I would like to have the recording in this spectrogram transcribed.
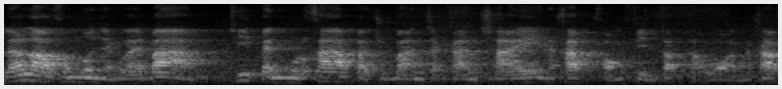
แล้วเราคำนวณอย่างไรบ้าง ที่เป็นมูลค่าปัจจุบันจากการใช้นะครับของสินทรัพย์ถาวรนะครับ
